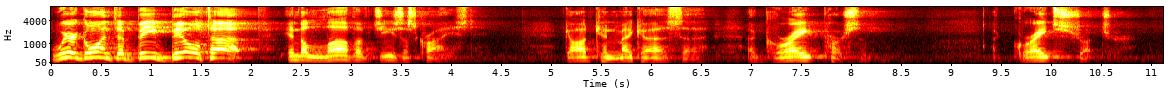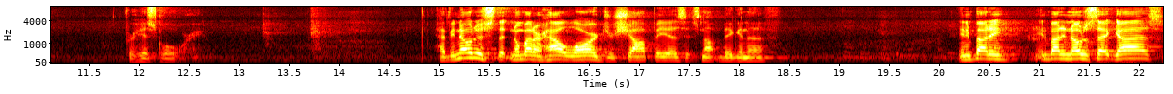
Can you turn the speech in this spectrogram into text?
we're going to be built up in the love of Jesus Christ. God can make us a, a great person, a great structure for His glory. Have you noticed that no matter how large your shop is, it's not big enough? Anybody, anybody notice that, guys?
